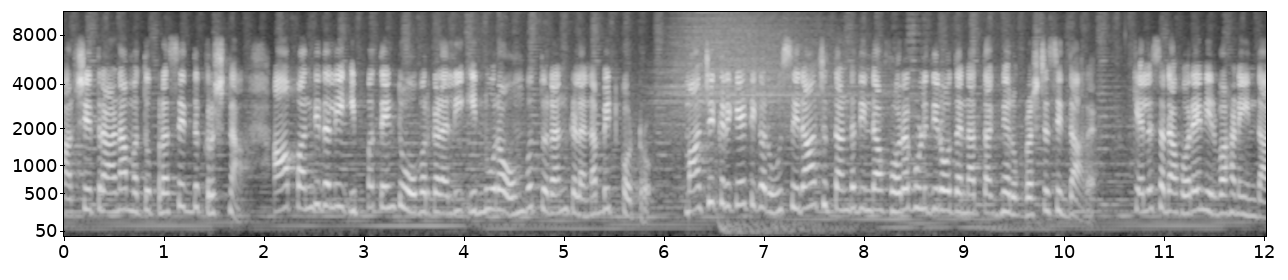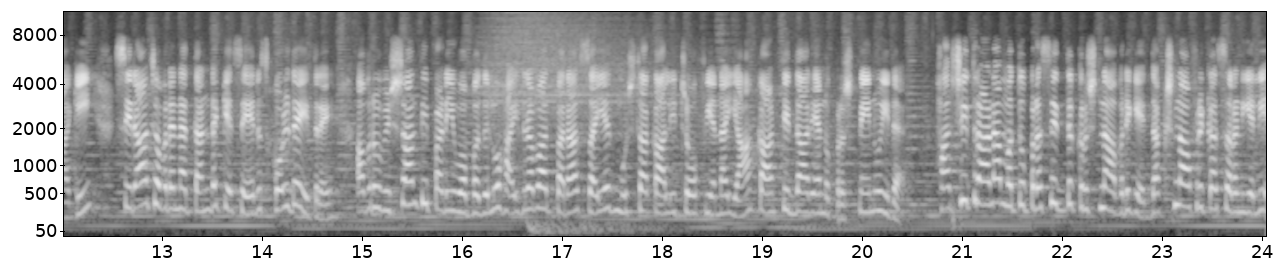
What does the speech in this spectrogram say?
ಹರ್ಷಿತ್ ರಾಣಾ ಮತ್ತು ಪ್ರಸಿದ್ಧ ಕೃಷ್ಣ ಆ ಪಂದ್ಯದಲ್ಲಿ ಇಪ್ಪತ್ತೆಂಟು ಓವರ್ಗಳಲ್ಲಿ ಇನ್ನೂರ ಒಂಬತ್ತು ರನ್ಗಳನ್ನ ಬಿಟ್ಕೊಟ್ರು. ಮಾಜಿ ಕ್ರಿಕೆಟಿಗರು ಸಿರಾಜ್ ತಂಡದಿಂದ ಹೊರಗುಳಿದಿರೋದನ್ನ ತಜ್ಞರು ಪ್ರಶ್ನಿಸಿದ್ದಾರೆ. ಕೆಲಸದ ಹೊರೆ ನಿರ್ವಹಣೆಯಿಂದಾಗಿ ಸಿರಾಜ್ ಅವರನ್ನ ತಂಡಕ್ಕೆ ಸೇರಿಸಿಕೊಳ್ಳದೇ ಇದ್ರೆ ಅವರು ವಿಶ್ರಾಂತಿ ಪಡೆಯುವ ಬದಲು ಹೈದರಾಬಾದ್ ಪರ ಸೈಯದ್ ಮುಷ್ತಾಕ್ ಅಲಿ ಟ್ರೋಫಿಯನ್ನ ಯಾಕೆ ಆಡ್ತಿದ್ದಾರೆ ಅನ್ನೋ ಪ್ರಶ್ನೆಯೂ ಇದೆ. ಹರ್ಷಿತ್ ರಾಣಾ ಮತ್ತು ಪ್ರಸಿದ್ಧ ಕೃಷ್ಣ ಅವರಿಗೆ ದಕ್ಷಿಣ ಆಫ್ರಿಕಾ ಸರಣಿಯಲ್ಲಿ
